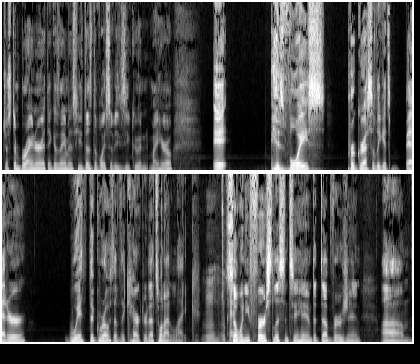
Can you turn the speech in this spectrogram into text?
Justin Briner, I think his name is. He does the voice of Izuku in My Hero. It his voice progressively gets better with the growth of the character. That's what I like. Mm, okay. So when you first listen to him, the dub version, um,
